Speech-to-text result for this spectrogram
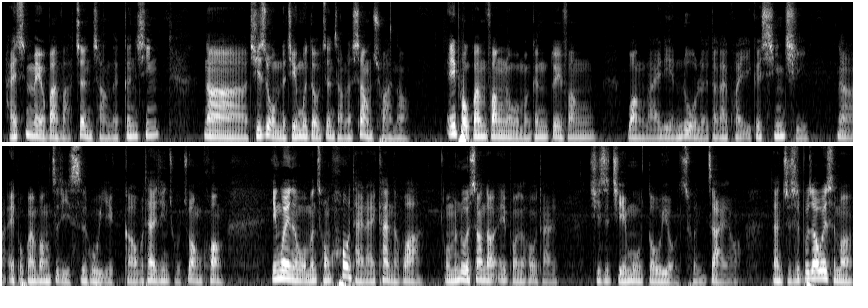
还是没有办法正常的更新。那其实我们的节目都有正常的上传哦。Apple 官方呢，我们跟对方往来联络了大概快一个星期，那 Apple 官方自己似乎也搞不太清楚状况，因为呢，我们从后台来看的话，我们如果上到 Apple 的后台。其实节目都有存在哦，但只是不知道为什么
